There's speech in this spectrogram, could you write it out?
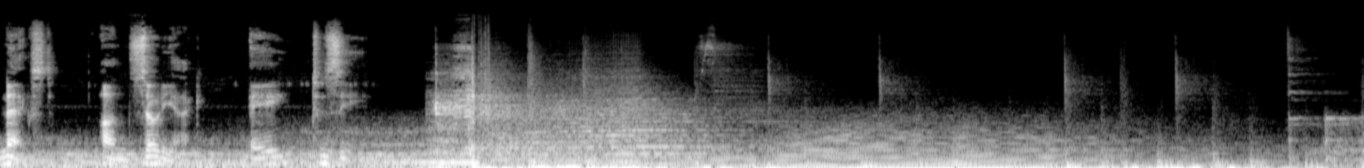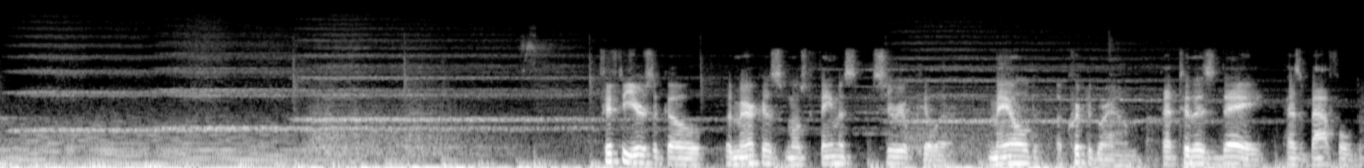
Next on Zodiac A to Z. Fifty years ago, America's most famous serial killer mailed a cryptogram that to this day has baffled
